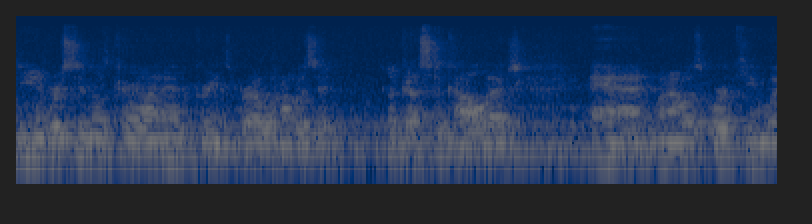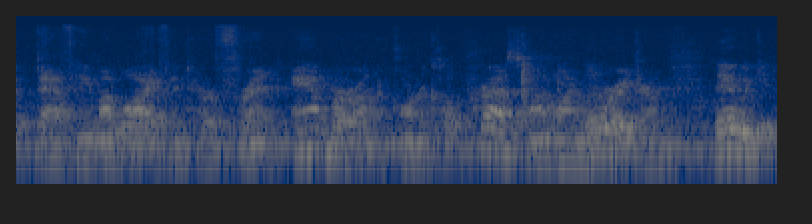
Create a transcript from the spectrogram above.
the University of North Carolina at Greensboro, when I was at Augusta College, and when I was working with Daphne, my wife, and her friend Amber on the Corner Club Press, an online literary journal, they would get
